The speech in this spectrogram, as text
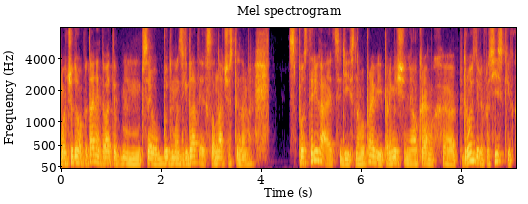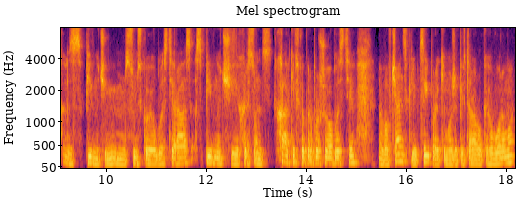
Ой, чудове питання. Давайте все будемо з'їдати як слона частинами. Спостерігається дійсно, ви праві переміщення окремих е, підрозділів російських з півночі Сумської області, раз з півночі Херсон, Харківської, перепрошую, області, Вовчанськ, Ліпці, про які ми вже півтора роки говоримо.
